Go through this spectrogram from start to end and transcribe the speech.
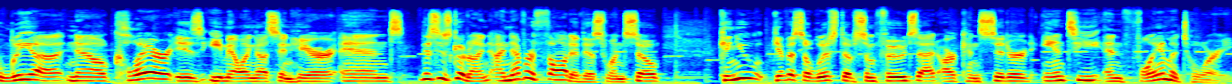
Leah, now Claire is emailing us in here, and this is good. I, I, never thought of this one. So, can you give us a list of some foods that are considered anti inflammatory?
